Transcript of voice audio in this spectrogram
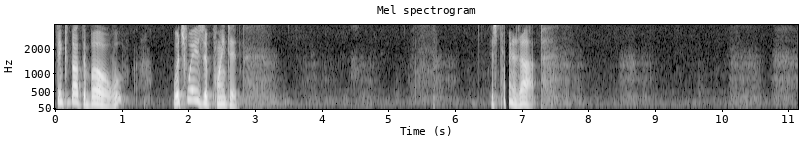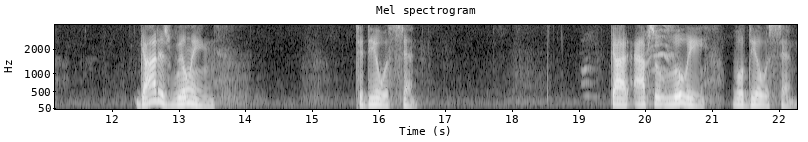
Think about the bow. Which way is it pointed? It's pointed up. God is willing to deal with sin. God absolutely will deal with sin.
